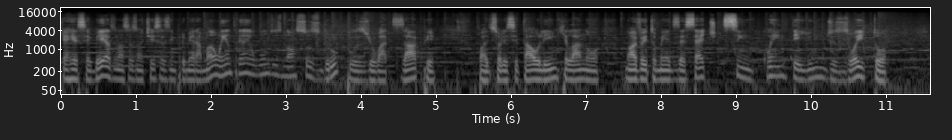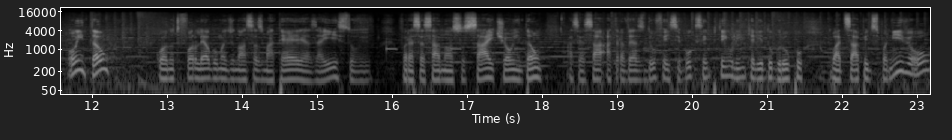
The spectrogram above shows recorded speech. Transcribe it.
Quer receber as nossas notícias em primeira mão? Entre em algum dos nossos grupos de WhatsApp. Pode solicitar o link lá no 98617 5118. Ou então, quando tu for ler alguma de nossas matérias aí, se tu for acessar nosso site ou então acessar através do Facebook, sempre tem o link ali do grupo do WhatsApp disponível ou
